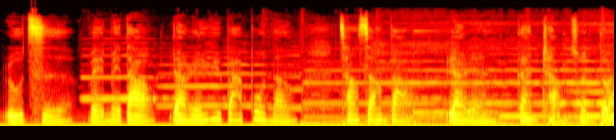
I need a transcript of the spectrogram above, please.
如此唯美到让人欲罢不能，沧桑到让人肝肠寸断。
